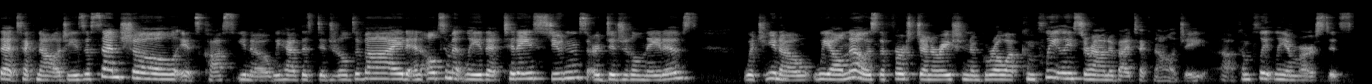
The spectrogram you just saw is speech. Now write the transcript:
that technology is essential. It's cost, you know, we have this digital divide, and ultimately that today's students are digital natives which you know we all know is the first generation to grow up completely surrounded by technology, uh, completely immersed. It's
